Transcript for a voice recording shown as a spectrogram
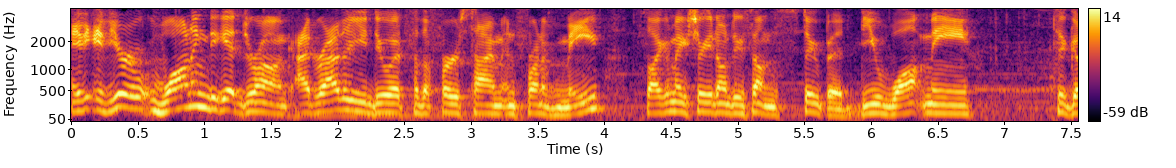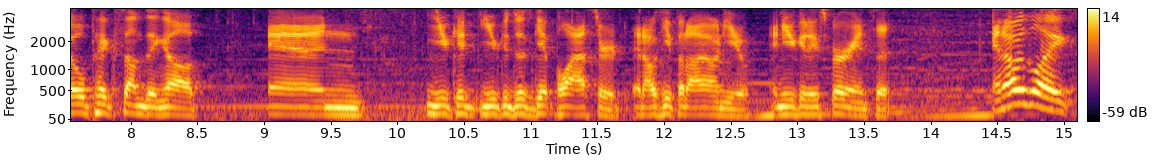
if, if you're wanting to get drunk, I'd rather you do it for the first time in front of me so I can make sure you don't do something stupid. Do you want me to go pick something up and you could you could just get plastered and I'll keep an eye on you and you could experience it. And I was like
